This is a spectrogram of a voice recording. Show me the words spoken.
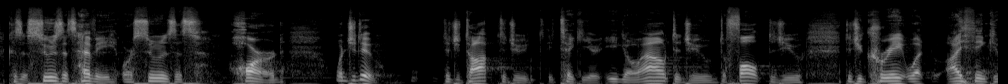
Because as soon as it's heavy or as soon as it's hard, what did you do? Did you talk? Did you take your ego out? Did you default? Did you did you create what I think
